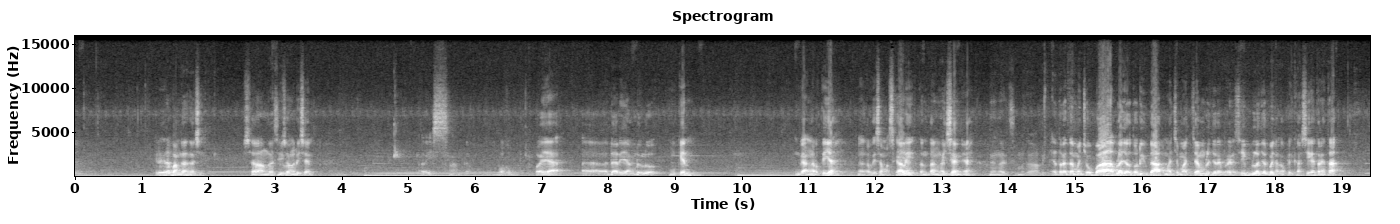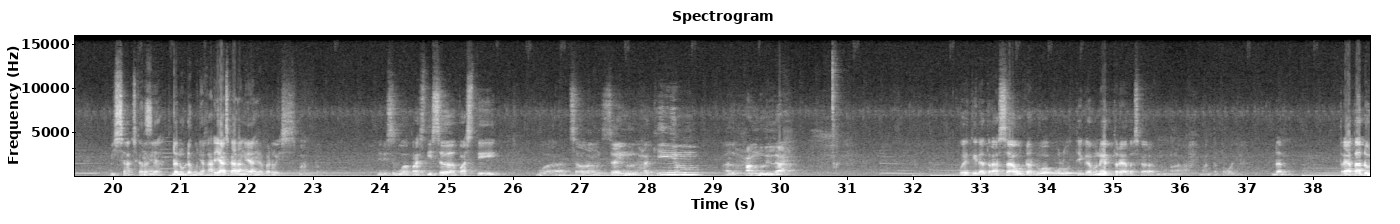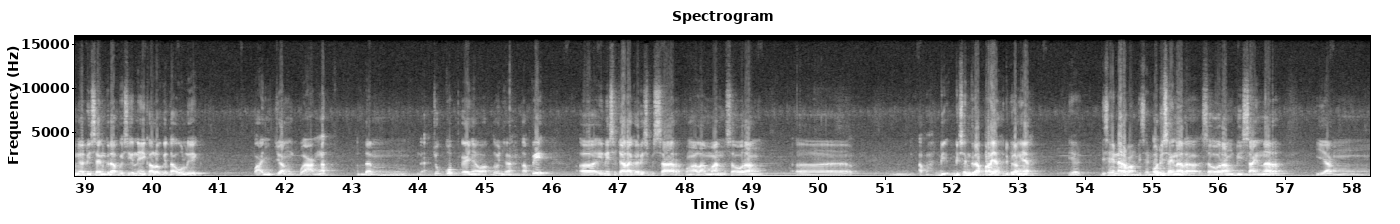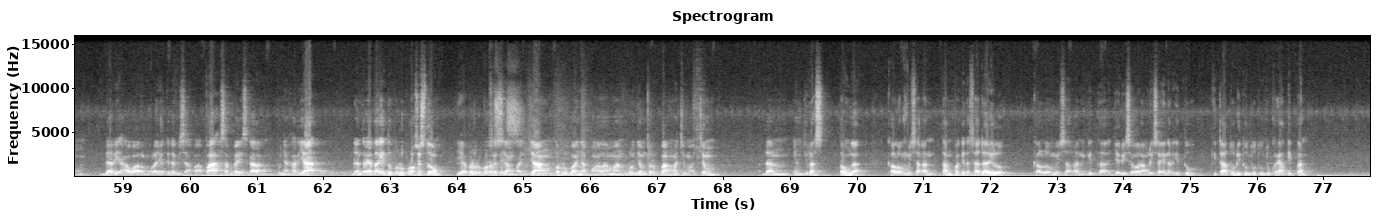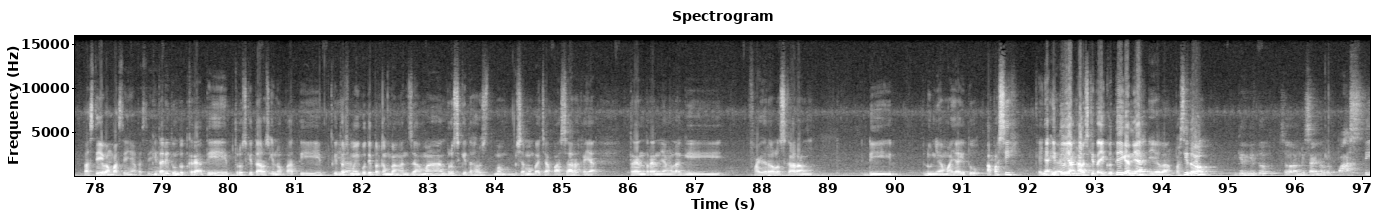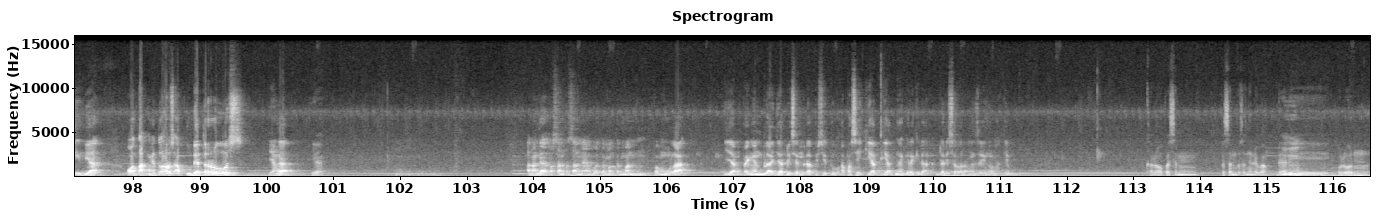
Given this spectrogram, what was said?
Kira-kira bangga nggak sih? Bisa Bangga sih, bisa Bang. ngedesain? Wis, mantap pokoknya eh, dari yang dulu. Mungkin nggak ngerti ya nggak ngerti sama sekali Iya, tentang ngerti. desain ya. Nggak ngerti sama sekali. Ya ternyata mencoba belajar otodidak macam-macam belajar referensi belajar banyak aplikasi ya ternyata bisa sekarang Bisa. ya. Dan udah punya karya sekarang ya. Iya, baru. Wis, mantap jadi sebuah prestise pasti buat seorang Zainul Hakim. Alhamdulillah. Wih tidak terasa udah 23 menit ternyata sekarang Dan ternyata dunia desain grafis ini kalau kita ulik Panjang banget dan nggak cukup kayaknya waktunya. Tapi eh, ini secara garis besar pengalaman seorang eh, apa di- desain grafer ya dibilangnya ya? Iya. Desainer bang desainer. Oh desainer, eh, seorang desainer yang dari awal mulanya tidak bisa apa-apa sampai sekarang punya karya dan ternyata itu perlu proses dong. Iya, perlu proses, proses. yang panjang, perlu banyak pengalaman, perlu jam terbang macem-macem dan yang jelas tahu nggak kalau misalkan tanpa kita sadari loh kalau misalkan kita jadi seorang desainer itu kita tuh dituntut untuk kreatif kan pasti bang pastinya pastinya kita dituntut kreatif terus kita harus inovatif kita Iya. harus mengikuti perkembangan zaman terus kita harus mem- bisa membaca pasar kayak tren-tren yang lagi viral sekarang di dunia maya itu apa sih kayaknya Iya. itu yang harus kita ikuti kan ya? Iya bang. Pasti dong. Pikir gitu seorang desainer tuh pasti dia otaknya tuh harus up to date terus. Ya nggak? Iya. Ada nggak pesan-pesannya buat teman-teman pemula yang pengen belajar desain grafis itu? Apa sih kiat-kiatnya kira-kira dari seorang Zainul Hakim? Kalau pesan pesan pesannya nih bang. Dari ulun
